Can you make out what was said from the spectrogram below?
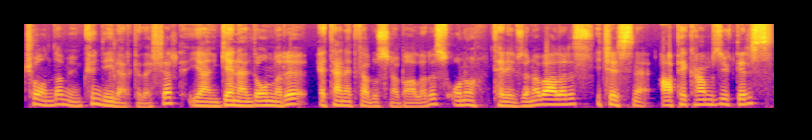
çoğunda mümkün değil arkadaşlar. Yani genelde onları Ethernet kablosuna bağlarız. Onu televizyona bağlarız. İçerisine APK'mızı yükleriz.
